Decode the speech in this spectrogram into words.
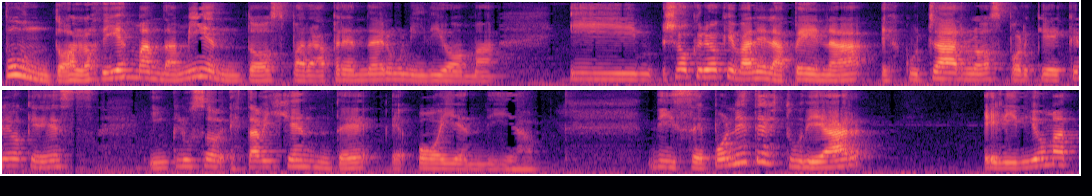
puntos, los 10 mandamientos para aprender un idioma. Y yo creo que vale la pena escucharlos porque creo que es incluso está vigente eh, hoy en día. Dice, ponete a estudiar el idioma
